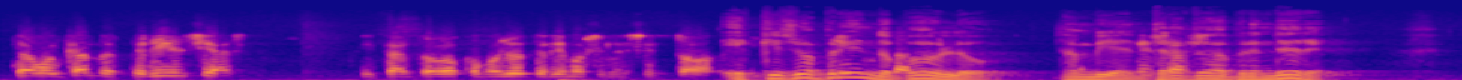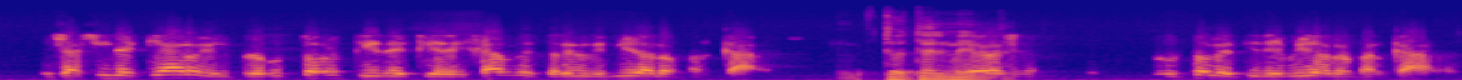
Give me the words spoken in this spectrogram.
está volcando experiencias que tanto vos como yo tenemos en el sector. Es que yo aprendo, Pablo. También, trato de aprender. Es así de claro y el productor tiene que dejar de tener miedo a los mercados. Totalmente. El productor le tiene miedo a los mercados.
